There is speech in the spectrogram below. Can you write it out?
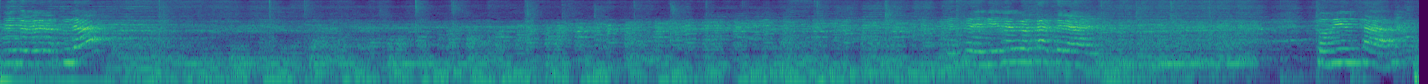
Medio de velocidad. Que se viene el lateral. Comienza.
